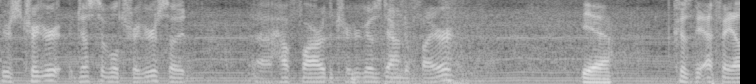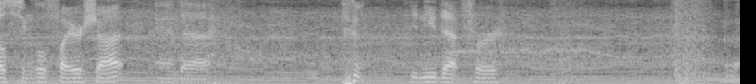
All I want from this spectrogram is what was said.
There's trigger adjustable triggers, so it, uh, how far the trigger goes down to fire, Yeah. because the FAL single fire shot, and uh, you need that for. Uh,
